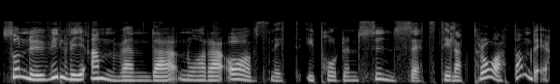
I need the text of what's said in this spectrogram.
Så nu vill vi använda några avsnitt i podden Synsätt till att prata om det.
